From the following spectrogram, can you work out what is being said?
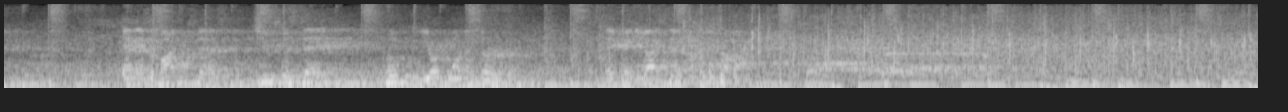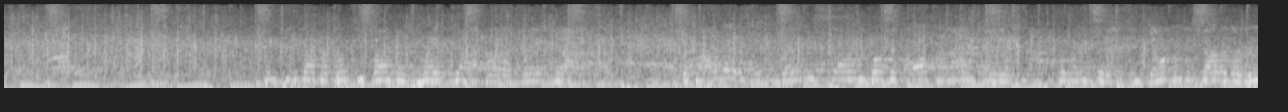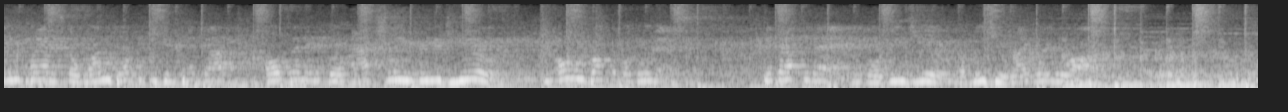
and as the Bible says, choose this day whom you're going to serve. Amen, you guys. Thank you for the time. Thank you to God for Quincy Franklin. Great job, brother. Great job. The Bible is the greatest selling book of all time, and it is not coincidence. You don't need to start with a reading plan. It's the one book that you can pick up, open, and it will actually read you. The only book that will do this. Pick it up today and it will read you. It will meet you right where you are.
